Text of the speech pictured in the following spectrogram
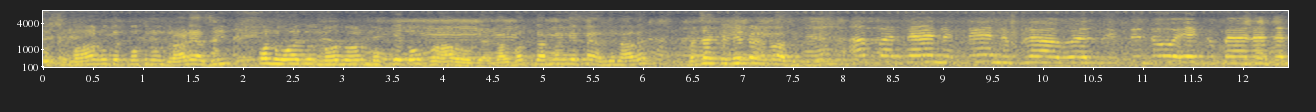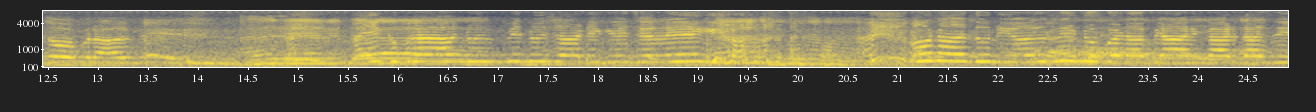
ਉਸ ਮਾਂ ਨੂੰ ਤੇ ਪੁੱਤ ਨੂੰ ਦਰਾੜਿਆ ਸੀ ਉਹ ਨੌਜ- ਨੌਜਵਾਨ ਮੌਕੇ ਤੋਂ ਫਰਾਰ ਹੋ ਗਿਆ। ਗੱਲਬਾਤ ਕਰ ਲਾਂਗੇ ਭੈਣ ਦੇ ਨਾਲ। ਬੱਚਾ ਕਿੰਨੇ ਭੈਣ ਭਰਾ ਸੀ? ਤੁਸੀਂ ਆਪਾਂ ਤਿੰਨ ਤਿੰਨ ਭਰਾ ਸੀ ਤੇ ਦੋ ਇੱਕ ਭੈਣ ਆ ਤੇ ਦੋ ਭਰਾ ਸੀ। ਇੱਕ ਭਰਾ ਨੂੰ ਮੈਨੂੰ ਛੱਡ ਕੇ ਚਲੇ ਗਿਆ। ਉਹਨਾਂ ਦੁਨੀਆ ਮੈਨੂੰ ਬੜਾ ਪਿਆਰ ਕਰਦਾ ਸੀ।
